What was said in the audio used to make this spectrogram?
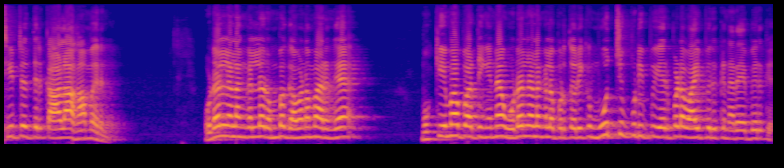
சீற்றத்திற்கு ஆளாகாமல் இருங்க. உடல் நலங்களில் ரொம்ப கவனமாக இருங்க. முக்கியமாக பார்த்தீங்கன்னா உடல் நலங்களை பொறுத்த வரைக்கும் மூச்சு பிடிப்பு ஏற்பட வாய்ப்பு இருக்குது நிறைய பேருக்கு.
